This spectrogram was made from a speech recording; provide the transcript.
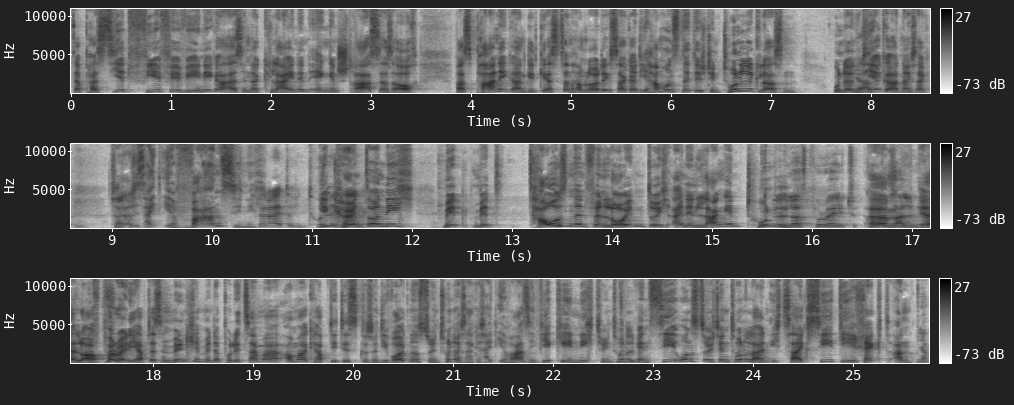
Da passiert viel, viel weniger als in einer kleinen, engen Straße. Also auch was Panik angeht. Gestern haben Leute gesagt, ja, die haben uns nicht durch den Tunnel gelassen. Unter dem ja. Tiergarten. Da habe ich gesagt, seid ihr wahnsinnig. Ihr könnt doch nicht mit, mit Tausenden von Leuten durch einen langen Tunnel. Love Parade. Ähm, ja, Love Parade. Ich habe das in München mit der Polizei mal, auch mal gehabt, die Diskussion. Die wollten uns durch den Tunnel. Ich habe gesagt, ihr Wahnsinn, wir gehen nicht durch den Tunnel. Wenn Sie uns durch den Tunnel leiten, ich zeige Sie direkt an. Ja.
